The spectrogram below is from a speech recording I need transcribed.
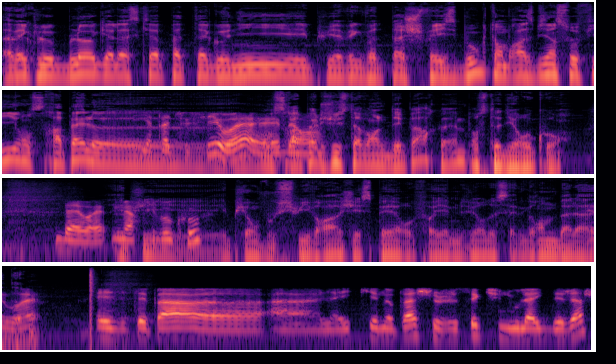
avec le blog Alaska Patagonie et puis avec votre page Facebook. T'embrasses bien Sophie. On se rappelle. Y a pas de souci, ouais, On eh se ben, rappelle on- juste avant le départ quand même pour se tenir au courant. Ben ouais, Et merci puis- beaucoup. Et puis on vous suivra, j'espère, au fur et à mesure de cette grande balade. Ouais. N'hésitez pas euh, à liker nos pages. Je sais que tu nous likes déjà, je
